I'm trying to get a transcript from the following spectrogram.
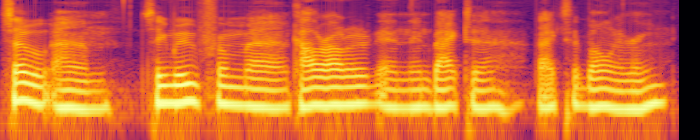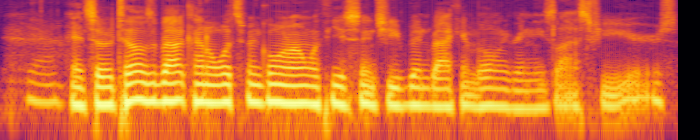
So, um, so you moved from uh, Colorado and then back to back to Bowling Green, Yeah. and so tell us about kind of what's been going on with you since you've been back in Bowling Green these last few years.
